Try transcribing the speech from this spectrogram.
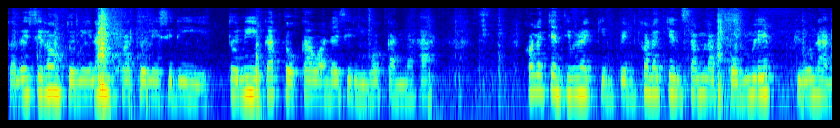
ก็เลยสิลองตัวนี้นะว่าตัวนี้สิดี ตัวนี้กับตัวเก่าอันใดสิดีกว่ากันนะคะคอลลาเจนที่ไม่ได้กินเป็นคอลลาเจนสำหรับผมเล็บผิวหนัง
